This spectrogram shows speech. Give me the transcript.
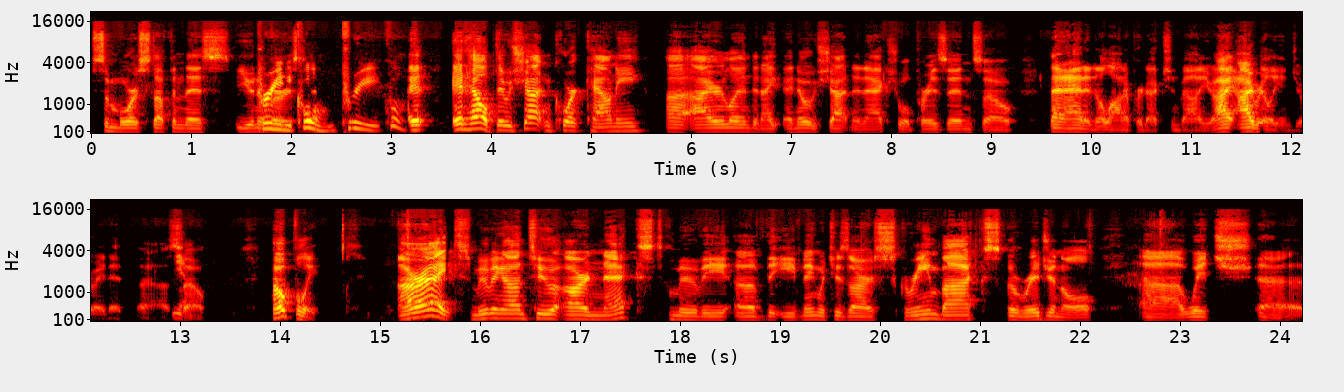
some more stuff in this universe. Pretty cool. Pretty cool. It it helped. It was shot in Cork County, uh, Ireland, and I, I know it was shot in an actual prison, so that added a lot of production value. I, I really enjoyed it. Uh, Yeah. So hopefully. All right, moving on to our next movie of the evening, which is our Screambox original, uh, which uh,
